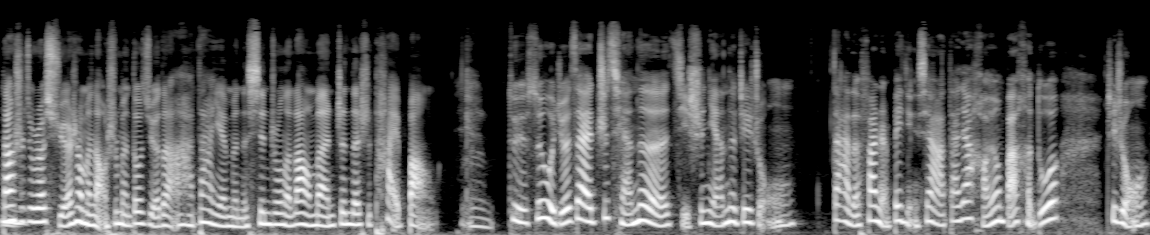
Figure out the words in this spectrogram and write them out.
当时就说学生们、老师们都觉得啊，大爷们的心中的浪漫真的是太棒了。嗯对，所以我觉得在之前的几十年的这种大的发展背景下，大家好像把很多这种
